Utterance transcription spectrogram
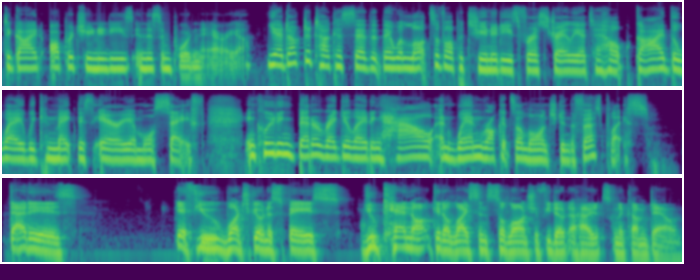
to guide opportunities in this important area. Yeah, Dr. Tucker said that there were lots of opportunities for Australia to help guide the way we can make this area more safe, including better regulating how and when rockets are launched in the first place. That is, if you want to go into space, you cannot get a license to launch if you don't know how it's going to come down.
